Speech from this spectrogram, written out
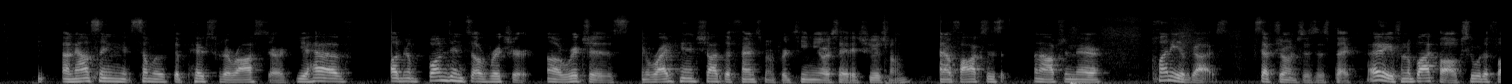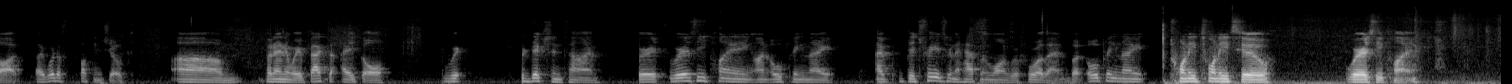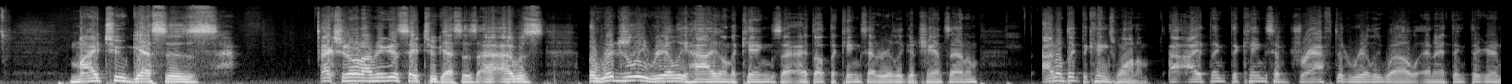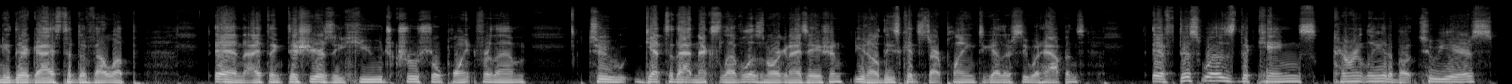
announcing some of the picks for the roster? You have an abundance of Richard, uh, riches and right hand shot defenseman for Team USA to choose from. And Fox is an option there. Plenty of guys. Seth Jones is his pick. Hey, from the Blackhawks, who would have thought? Like, what a fucking joke. Um, but anyway, back to Eichel. Re- prediction time. Where where is he playing on opening night? I, the trade's going to happen long before then, but opening night 2022, where is he playing? My two guesses Actually, no, I'm going to say two guesses. I, I, was originally really high on the Kings. I, I, thought the Kings had a really good chance at him. I don't think the Kings want him. I, I think the Kings have drafted really well, and I think they're going to need their guys to develop. And I think this year is a huge, crucial point for them to get to that next level as an organization. You know, these kids start playing together, see what happens. If this was the Kings currently at about two years,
